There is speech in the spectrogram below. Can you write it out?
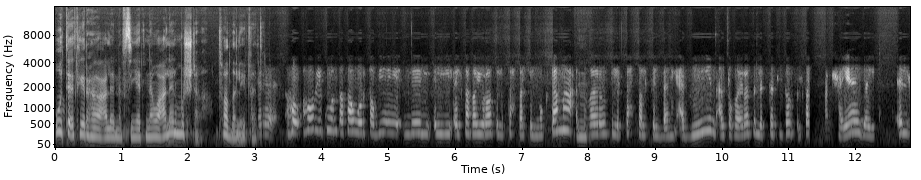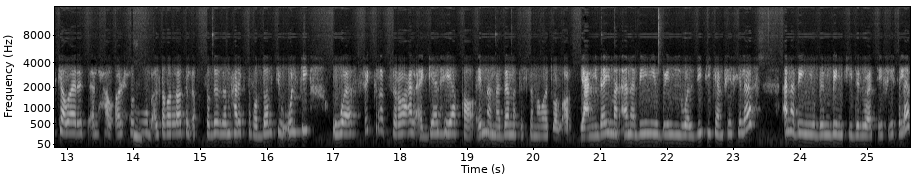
وتأثيرها على نفسيتنا وعلى المجتمع. تفضلي فاتن آه، هو هو بيكون تطور طبيعي للتغيرات اللي بتحصل في المجتمع التغيرات اللي بتحصل في البني آدمين التغيرات اللي بتحصل في الحياة زي الكوارث الحروب التغيرات الاقتصادية زي ما حضرتك تفضلتي وقلتي. وفكرة صراع الأجيال هي قائمة ما دامت السماوات والأرض. يعني دايما أنا بيني وبين والدتي كان في خلاف أنا بيني وبين بنتي دلوقتي في خلاف.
